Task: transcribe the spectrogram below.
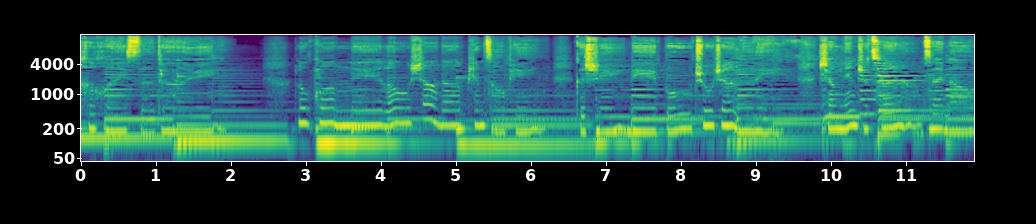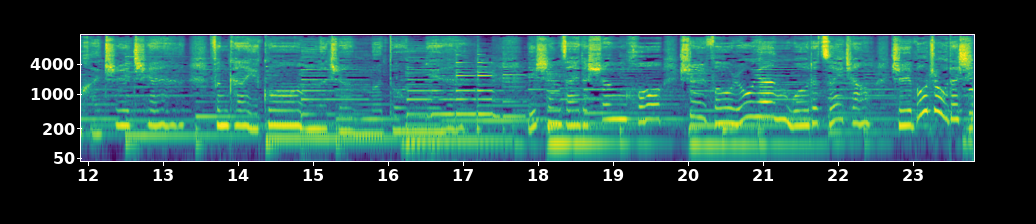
和灰色的云，路过你楼下那片草坪，可惜你不住这里。想念只存在脑海之间，分开也过了这么多年。你现在的生活是否如愿？我的嘴角止不住的咸。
